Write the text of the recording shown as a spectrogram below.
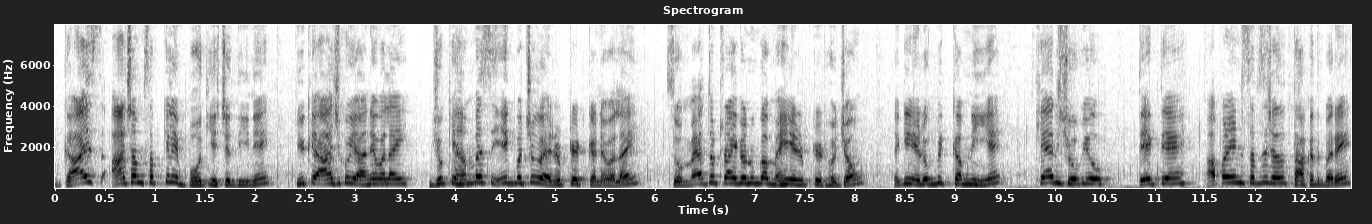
गाइस आज हम सबके लिए बहुत ही अच्छे दिन है क्योंकि आज कोई आने वाला है जो कि हम में से एक बच्चों को एडोप्टेट करने वाला है। सो so, मैं तो ट्राई करूँगा मैं ही एडोप्टेट हो जाऊँ लेकिन ये लोग भी कम नहीं है। खैर जो भी हो देखते हैं। अपन इन सबसे ज़्यादा ताकतवर है।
